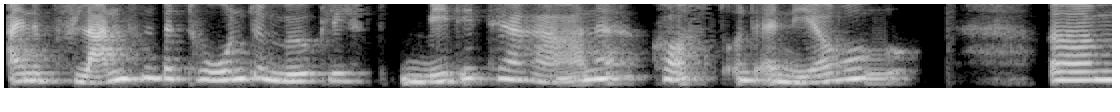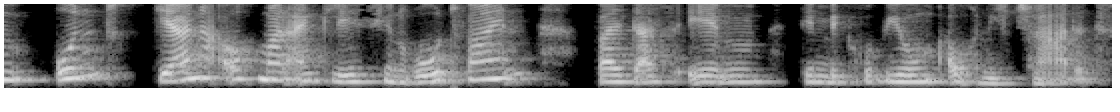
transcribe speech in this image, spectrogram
eine pflanzenbetonte, möglichst mediterrane Kost und Ernährung ähm, und gerne auch mal ein Gläschen Rotwein, weil das eben dem Mikrobiom auch nicht schadet.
